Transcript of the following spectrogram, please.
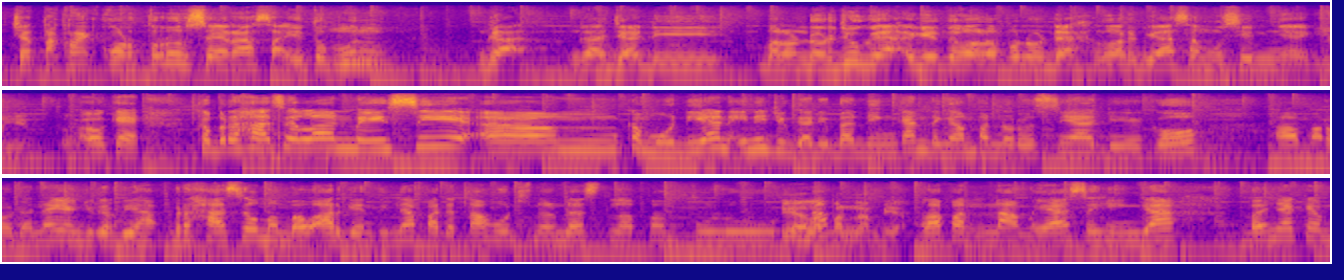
cetak rekor terus saya rasa itu pun nggak nggak jadi Ballon d'Or juga gitu walaupun udah luar biasa musimnya gitu. Oke, keberhasilan Messi em, kemudian ini juga dibandingkan dengan penerusnya Diego eh, Maradona yang juga Ya. berhasil membawa Argentina pada tahun 1986. Iya, 86 ya. 86 ya, sehingga banyak yang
